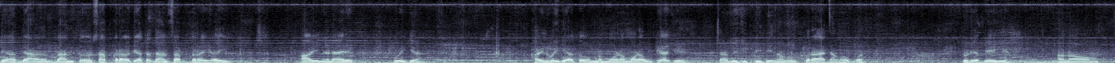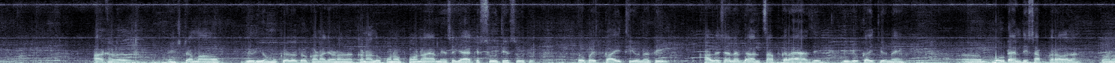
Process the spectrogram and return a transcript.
ત્યાં દાંત દાંત સાફ કરાવવા ગયા હતા દાંત સાફ કરાવી આવી આવીને ડાયરેક્ટ હોઈ ગયા. ખાઈને હોઈ ગયા તો હમણાં મોડા મોડા ઉઠ્યા છીએ. ચા બીજી પીધી ને હવે ઉપર આવ્યા ધાબા ઉપર. થોડી બેહીએ. અને આગળ ઇન્સ્ટામાં વીડિયો મૂકેલો તો ઘણા જણા, ઘણા લોકોનો ફોન આવ્યા મેસેજ આવ્યા કે શું થયું શું થયું? તો ભાઈ કાંઈ થયું નથી. ખાલી છે ને દાંત સાફ કરાયા છે. બીજું કંઈ થયું નહીં. બહુ ટાઈમથી સાફ કરાવવા હતા પણ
